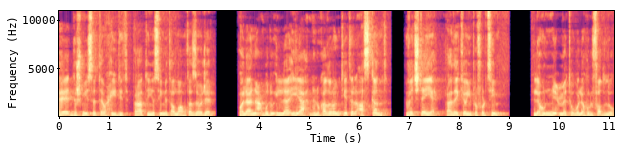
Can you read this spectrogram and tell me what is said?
e dëshmisë së teuhidit, pra të njësimit të Allahut azze o xhel. Wa la na'budu illa iyah, ne nuk adhurojmë tjetër askënd veç Teje, pra edhe kjo një përforcim. Lehun ni'metu wa lehul fadlu,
